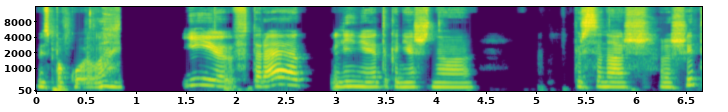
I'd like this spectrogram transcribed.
беспокоила. И вторая линия — это, конечно, персонаж Рашид,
